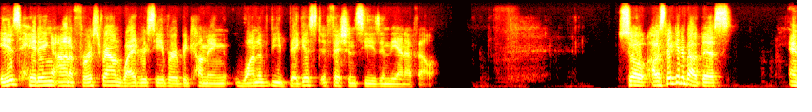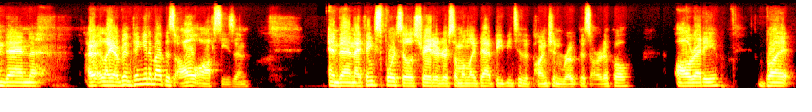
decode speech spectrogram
is hitting on a first round wide receiver becoming one of the biggest efficiencies in the NFL? So I was thinking about this, and then I, like I've been thinking about this all off season, and then I think Sports Illustrated or someone like that beat me to the punch and wrote this article already. But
